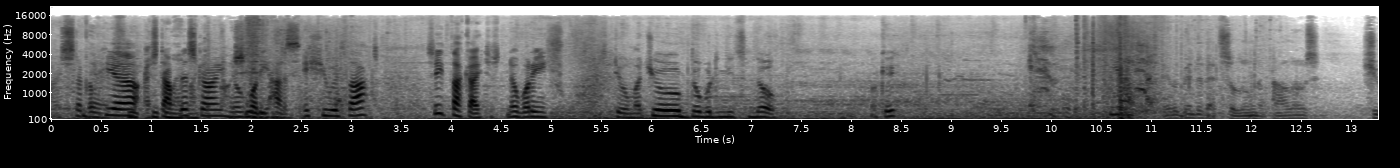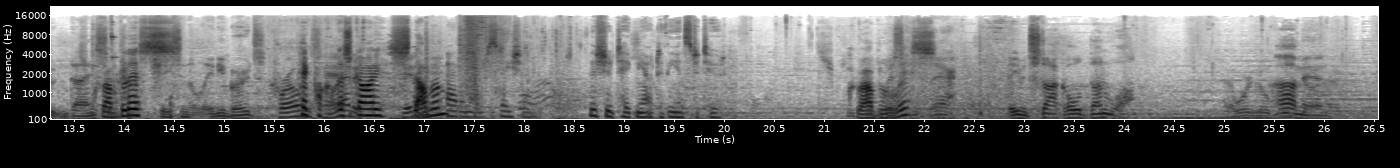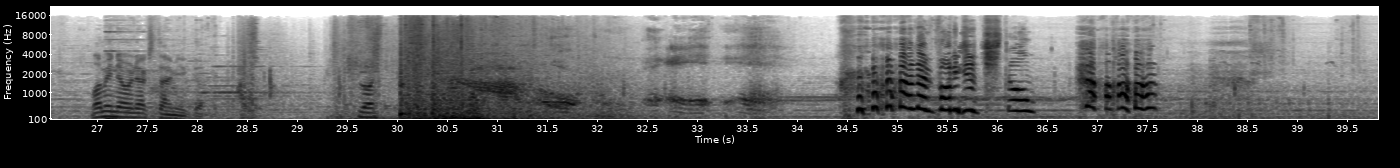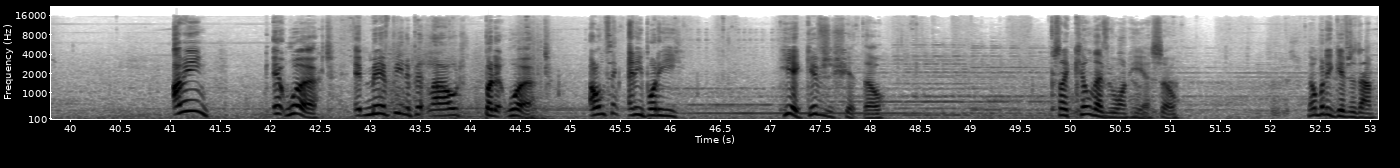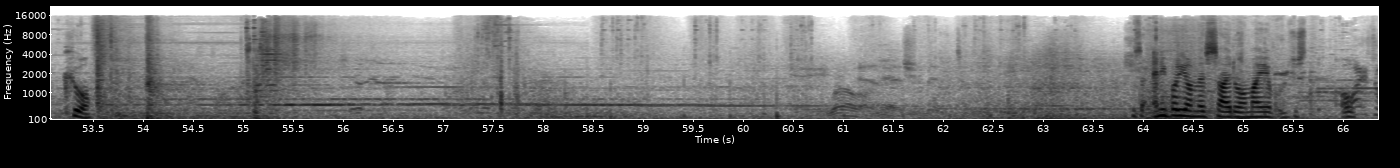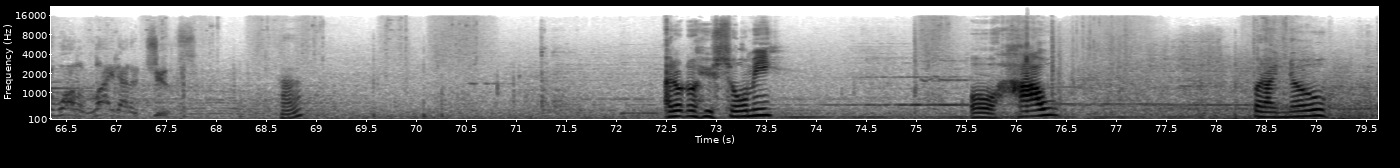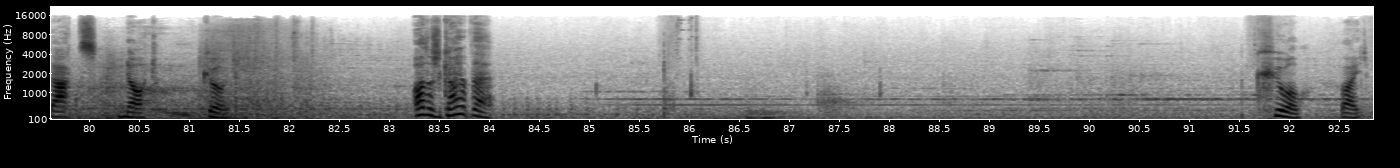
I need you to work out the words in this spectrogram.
I stuck There up here. I stabbed this guy. push Nobody had an issue with that. See, that guy, just nobody just doing my job. Nobody needs to know. Okay. Yeah. Ever been to that saloon of Palos? Shooting dice, Grab this. chasing the ladybirds. Pickpocket this guy. Stab him. Addermire Station. This should take me out to the Institute. Grab Whiskey's this. there. They even stock old Dunwall. Ah, man. Let me know next time you go. Run. Their bodies are still. I mean, it worked. It may have been a bit loud, but it worked. I don't think anybody here gives a shit though. Because I killed everyone here, so. Nobody gives a damn. Cool. Is there anybody on this side or am I able to just... Oh, Why is the wall of light out of juice? I don't know who saw me or how, but I know that's not good. Oh, there's a guy up there. Cool. Right.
